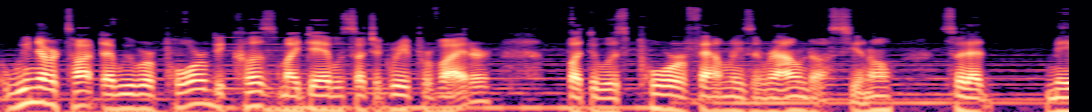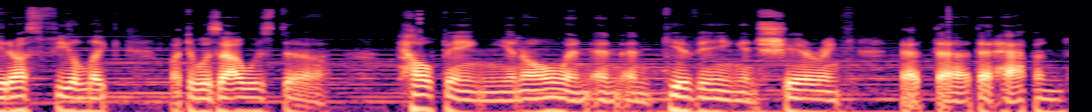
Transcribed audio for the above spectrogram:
We never thought that we were poor because my dad was such a great provider, but there was poorer families around us, you know, so that made us feel like, but there was always the helping, you know, and, and, and giving and sharing that, uh, that happened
